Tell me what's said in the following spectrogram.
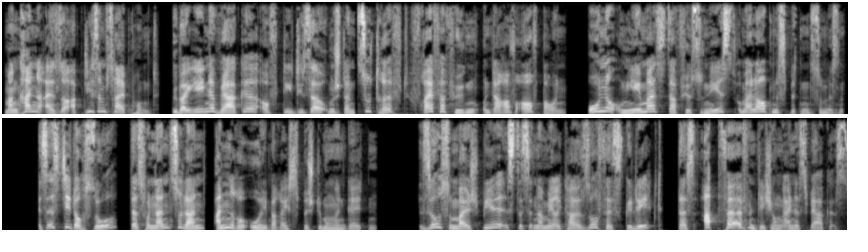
Man kann also ab diesem Zeitpunkt über jene Werke, auf die dieser Umstand zutrifft, frei verfügen und darauf aufbauen, ohne um jemals dafür zunächst um Erlaubnis bitten zu müssen. Es ist jedoch so, dass von Land zu Land andere Urheberrechtsbestimmungen gelten. So zum Beispiel ist es in Amerika so festgelegt, dass ab Veröffentlichung eines Werkes,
